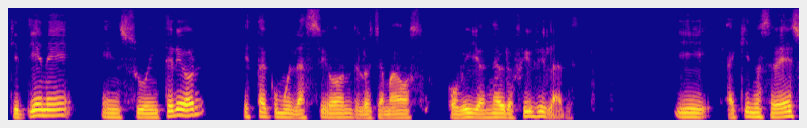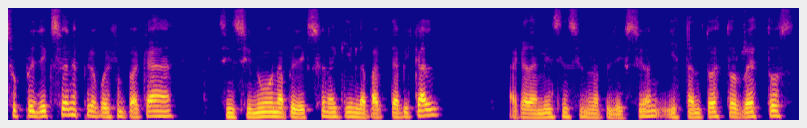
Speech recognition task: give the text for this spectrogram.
que tiene en su interior esta acumulación de los llamados ovillos neurofibrilares. Y aquí no se ve sus proyecciones, pero por ejemplo acá se insinúa una proyección aquí en la parte apical, acá también se insinúa una proyección, y están todos estos restos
